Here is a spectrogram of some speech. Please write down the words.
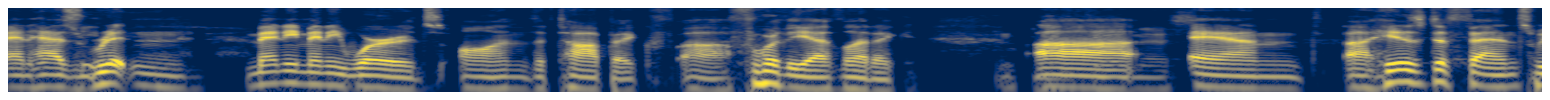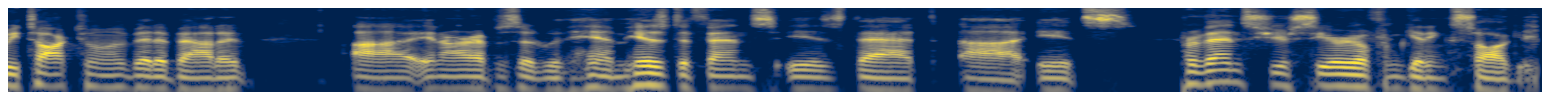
and has written many many words on the topic uh, for the athletic. Uh, and uh, his defense we talked to him a bit about it uh, in our episode with him. His defense is that uh, it's prevents your cereal from getting soggy.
